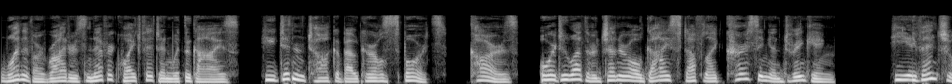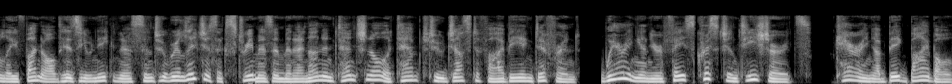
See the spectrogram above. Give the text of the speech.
One of our riders never quite fit in with the guys, he didn't talk about girls' sports, cars, or do other general guy stuff like cursing and drinking. He eventually funneled his uniqueness into religious extremism in an unintentional attempt to justify being different, wearing in-your-face Christian t-shirts, carrying a big Bible,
